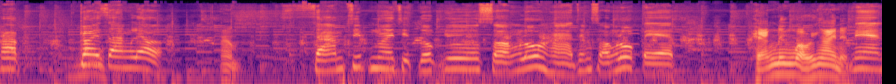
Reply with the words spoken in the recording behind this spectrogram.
ครับก้อยสั่งแล้วครับ30หน่วยสิตกอยู่2โลหาถึง2โลแผงหนึงเว้าง่ายๆเนี่ย8แม่น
